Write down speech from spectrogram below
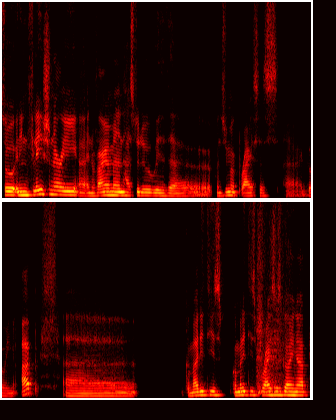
So, an inflationary uh, environment has to do with uh, consumer prices uh, going up, uh, commodities commodities prices going up,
